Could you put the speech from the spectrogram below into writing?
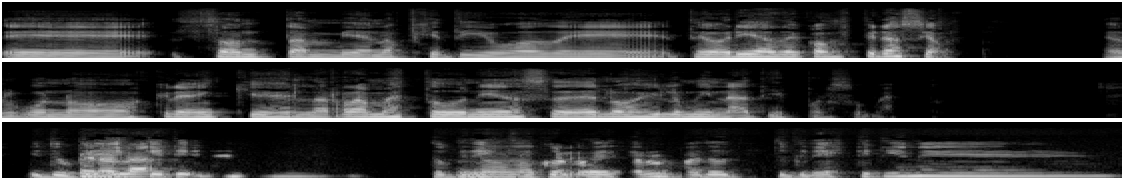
eh, son también objetivos de teorías de conspiración. Algunos creen que es la rama estadounidense de los Illuminati, por supuesto. ¿Y tú crees, que, tiene, ¿tú crees, que, tiene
